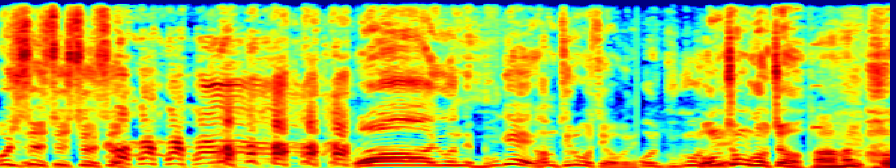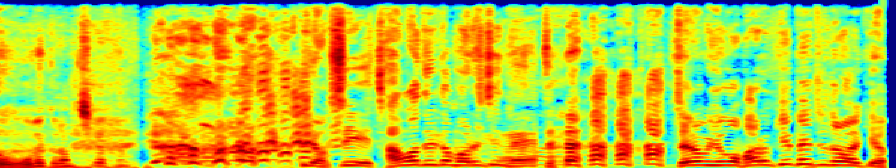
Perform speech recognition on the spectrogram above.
어 있어 있어 있어 있어 와 이거 근데 무게 한번 들어보세요 어머니 어 무거운데? 엄청 무겁죠? 아한 500g 700g 역시 장어들도 머리지 있네 자, 여러분 이거 바로 킵해 주도록 할게요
